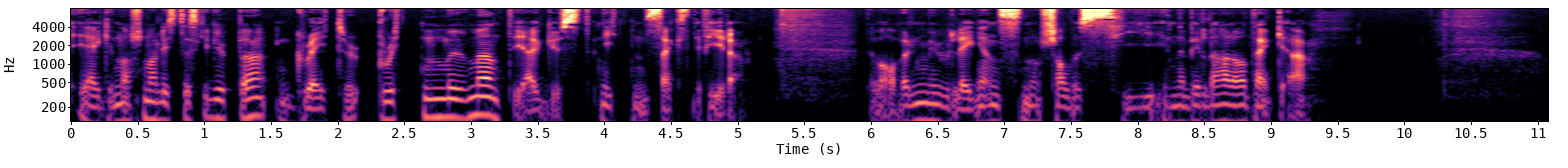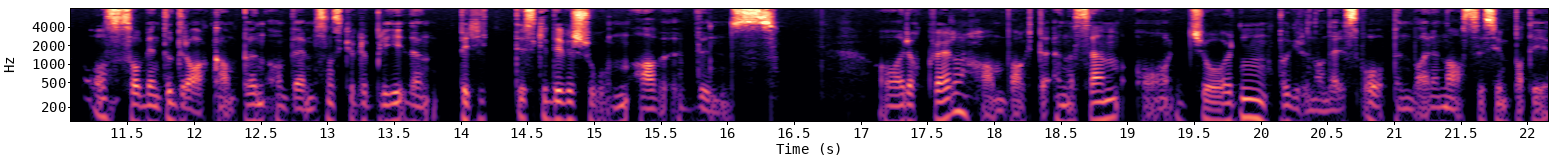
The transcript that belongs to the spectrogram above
egen nasjonalistiske gruppe, Greater Britain Movement, i august 1964. Det var vel muligens noe sjalusi inne i bildet her tenker jeg. Og så begynte dragkampen om hvem som skulle bli den britiske divisjonen av VUNS. Og Rockwell han valgte NSM og Jordan av deres åpenbare nazisympati.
